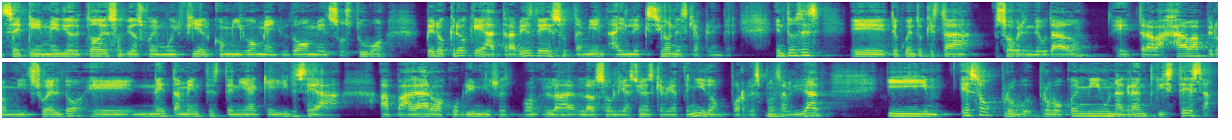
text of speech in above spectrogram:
sé que en medio de todo eso Dios fue muy fiel conmigo, me ayudó, me sostuvo, pero creo que a través de eso también hay lecciones que aprender. Entonces, eh, te cuento que está sobreendeudado, trabajaba, pero mi sueldo netamente tenía que irse a, a pagar o a cubrir mis, las obligaciones que había tenido por responsabilidad. Y eso provocó en mí una gran tristeza.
